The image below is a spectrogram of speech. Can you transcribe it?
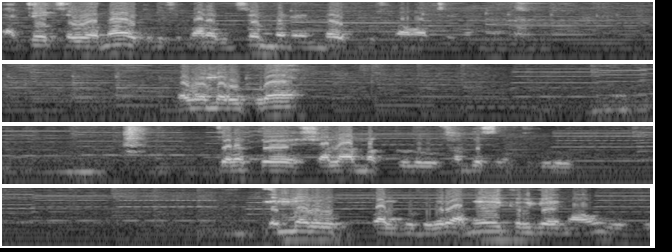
ರಾಜ್ಯೋತ್ಸವವನ್ನ ಇವತ್ತು ಸುಮಾರು ವಿಜೃಂಭಣೆಯಿಂದ ಇವತ್ತು ನಾವು ಆಚರಣೆ. ನಾವೆಲ್ಲರೂ ಕೂಡ ಜನತೆ, ಶಾಲಾ ಮಕ್ಕಳು, ಸಂಘ ಸಂಸ್ಥೆಗಳು ಎಲ್ಲರೂ ಪಾಲ್ಗೊಂಡಿದ್ದಾರೆ. ಅನೇಕರಿಗೆ ನಾವು ಇವತ್ತು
